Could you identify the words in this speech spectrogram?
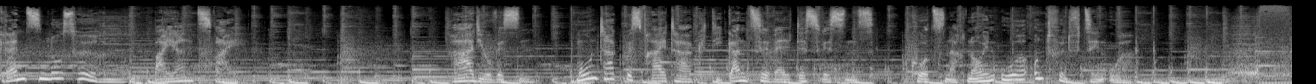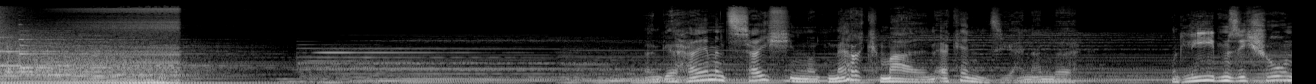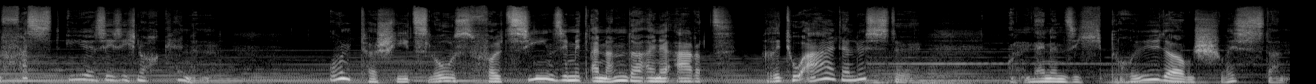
Grenzenlos hören, Bayern 2. Radiowissen. Montag bis Freitag die ganze Welt des Wissens. Kurz nach 9 Uhr und 15 Uhr. An geheimen Zeichen und Merkmalen erkennen sie einander und lieben sich schon fast ehe sie sich noch kennen. Unterschiedslos vollziehen sie miteinander eine Art Ritual der Lüste und nennen sich Brüder und Schwestern.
